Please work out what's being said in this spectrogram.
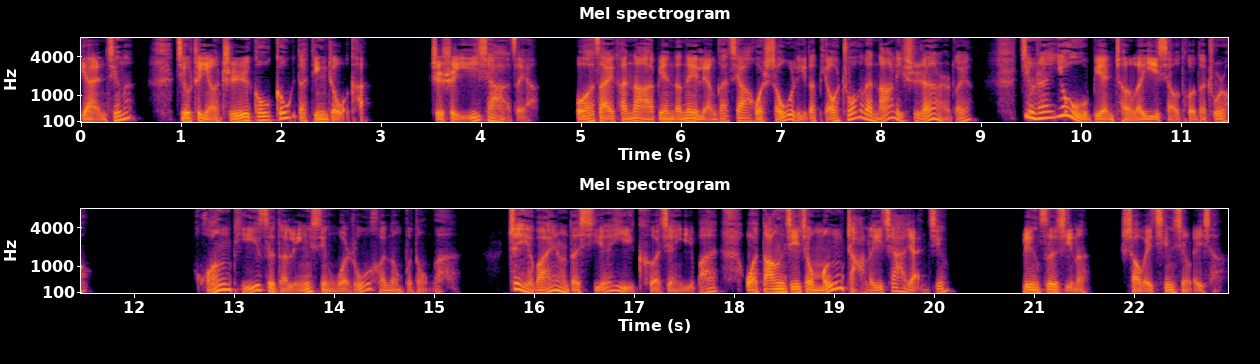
眼睛呢就这样直勾勾的盯着我看。只是一下子呀，我再看那边的那两个家伙手里的瓢装的哪里是人耳朵呀，竟然又变成了一小坨的猪肉。黄皮子的灵性，我如何能不懂啊？这玩意儿的邪意可见一斑，我当即就猛眨了一下眼睛，令自己呢稍微清醒了一下，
